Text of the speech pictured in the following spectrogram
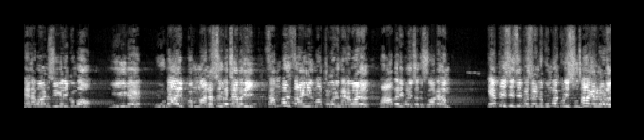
നിലപാട് സ്വീകരിക്കുമ്പോ ലീഗ് ഉടായ്പ് മനസ്സിൽ വെച്ചാൽ മതി. സമ്പൽ സായിയിൽ മാത്രം ഒരു നിലപാട് ബാബരി പൊളിച്ചത്. സ്വാഗതം. K P C C president Kumbakkudi സുധാകരനോട്.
